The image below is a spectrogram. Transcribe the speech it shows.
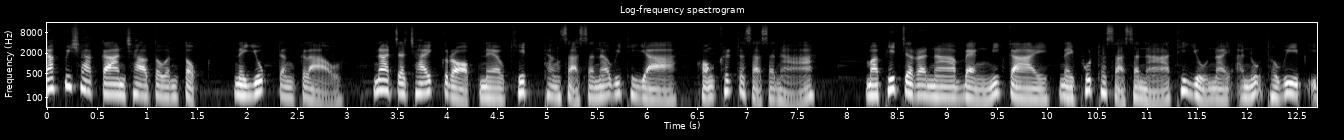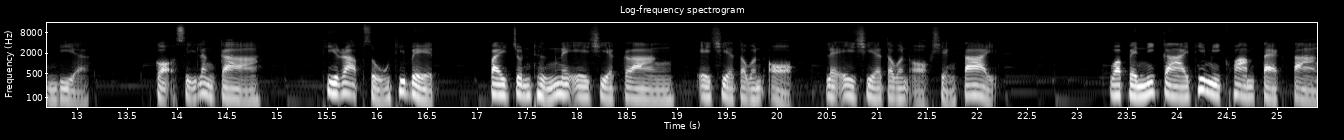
นักวิชาการชาวตะวันตกในยุคดังกล่าว น่าจะใช้กรอบแนวคิดทางศาสนวิทยาของคริสตศาสนา มาพิจารณาแบ่งนิกายในพุทธศาสนาที่อยู่ในอนุทวีปอินเดีย เกาะศรีลังกา ที่ราบสูงทิเบต ไปจนถึงในเอเชียกลาง เอเชียตะวันออก และเอเชียตะวันออกเฉียงใต้ ว่าเป็นนิกายที่มีความแตกต่าง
